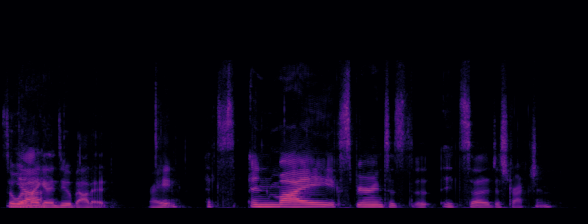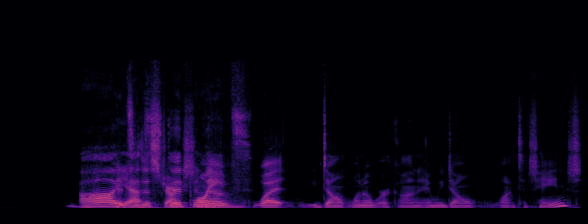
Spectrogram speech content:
So what am I going to do about it, right? it's in my experience it's it's a distraction Ah, it's yes, a distraction of what we don't want to work on and we don't want to change.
